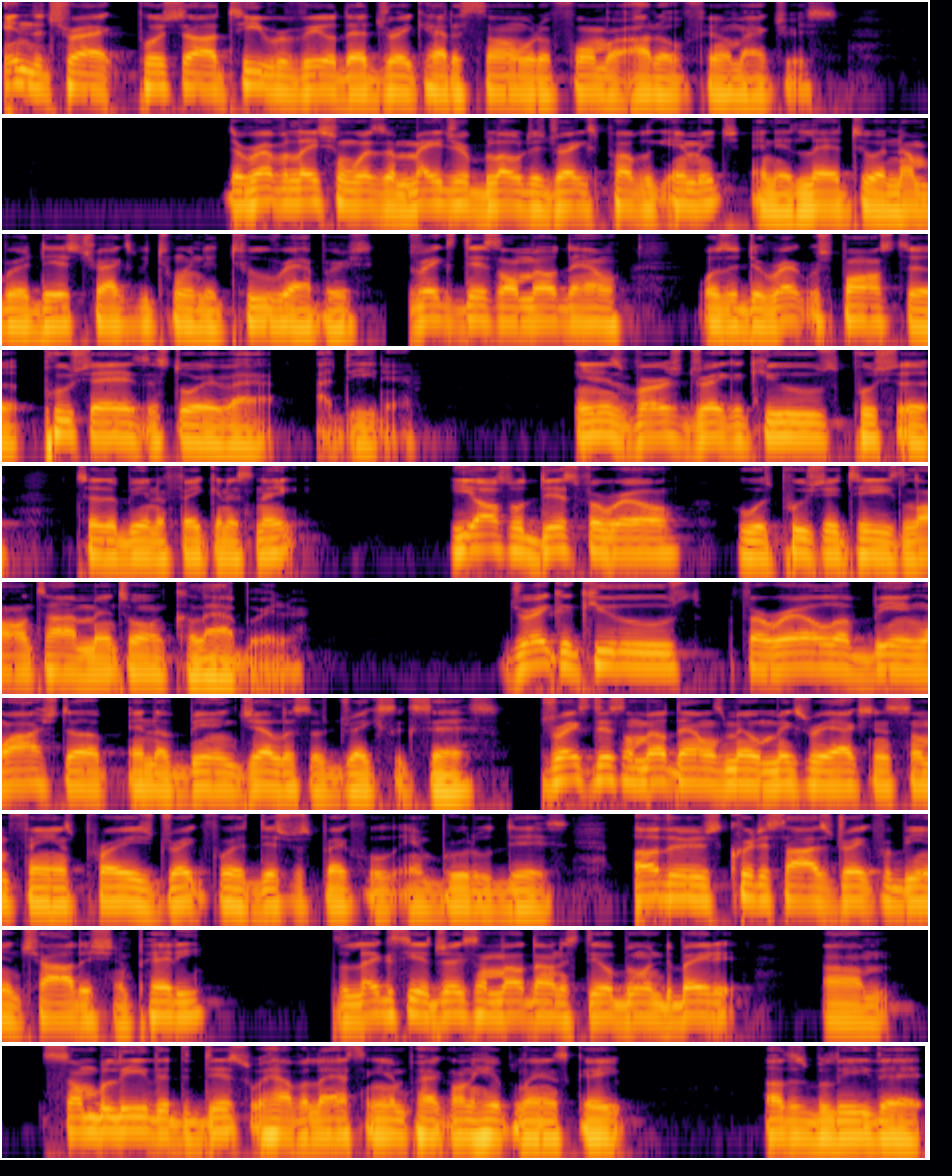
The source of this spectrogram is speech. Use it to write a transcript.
In the track, Pusha T revealed that Drake had a son with a former adult film actress. The revelation was a major blow to Drake's public image, and it led to a number of diss tracks between the two rappers. Drake's diss on Meltdown was a direct response to Pusha's The Story of Adidas. In his verse, Drake accused Pusha to being a fake and a snake. He also dissed Pharrell, who was Pusha T's longtime mentor and collaborator. Drake accused Pharrell of being washed up and of being jealous of Drake's success. Drake's diss on Meltdown was met with mixed reactions. Some fans praised Drake for his disrespectful and brutal diss. Others criticized Drake for being childish and petty. The legacy of Drake's on Meltdown is still being debated. Um, some believe that the disc will have a lasting impact on the hip landscape. Others believe that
